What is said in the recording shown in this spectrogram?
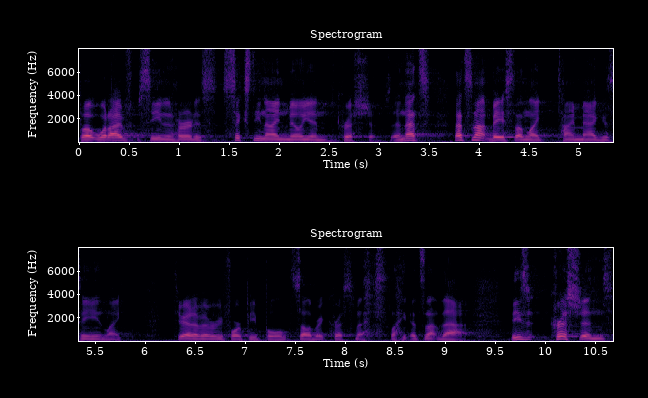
but what I've seen and heard is 69 million Christians. And that's, that's not based on like Time Magazine, like three out of every four people celebrate Christmas. like, it's not that. These Christians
